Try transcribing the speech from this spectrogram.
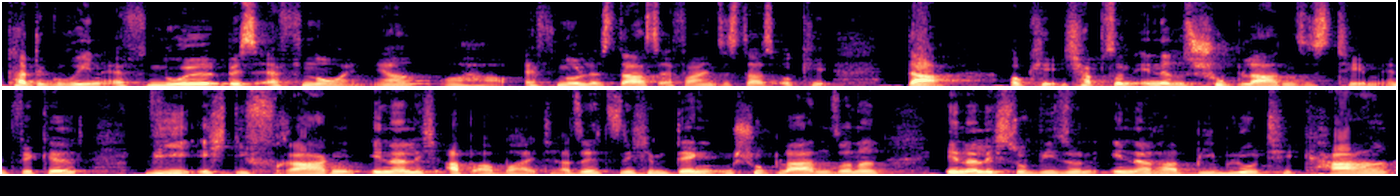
Kategorien F0 bis F9, ja? Aha, F0 ist das, F1 ist das, okay. Da, okay, ich habe so ein inneres Schubladensystem entwickelt, wie ich die Fragen innerlich abarbeite. Also jetzt nicht im Denken Schubladen, sondern innerlich so wie so ein innerer Bibliothekar,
